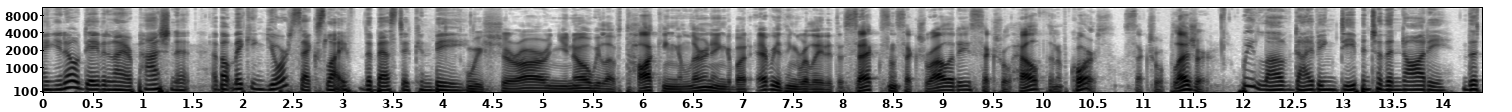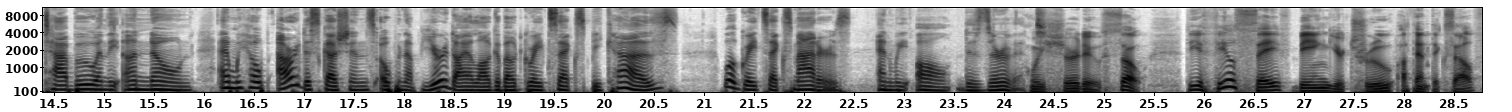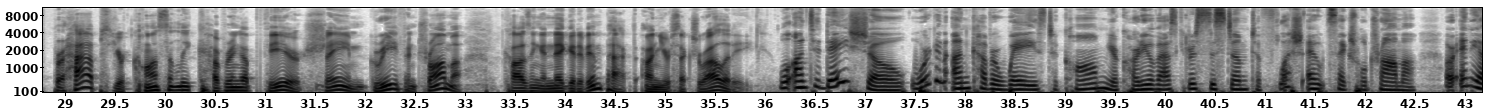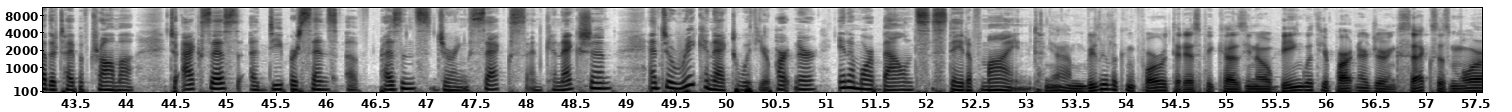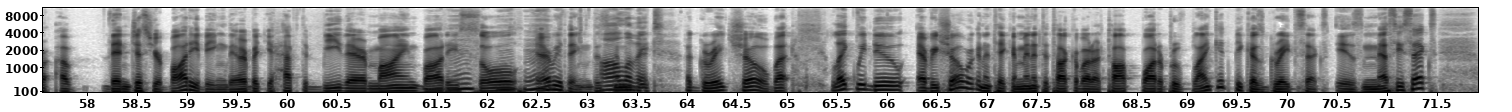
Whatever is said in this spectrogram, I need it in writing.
And you know, David and I are passionate about making your sex life the best it can be. We sure are. And you know, we love talking and learning about everything related to sex and sexuality, sexual health, and of course, sexual pleasure. We love diving deep into the naughty, the taboo, and the unknown. And we hope our discussions open up your dialogue about great sex because, well, great sex matters and we all deserve it. We sure do. So, do you feel safe being your true, authentic self? Perhaps you're constantly covering up fear, shame, grief, and trauma, causing a negative impact on your sexuality. Well, on today's show, we're going to uncover ways to calm your cardiovascular system to flush out sexual trauma or any other type of trauma, to access a deeper sense of presence during sex and connection, and to reconnect with your partner in a more balanced state of mind. Yeah, I'm really looking forward to this because, you know, being with your partner during sex is more of than just your body being there, but you have to be there mind, body, mm-hmm, soul, mm-hmm. everything. This All of it. A great show. But like we do every show, we're going to take a minute to talk about our top waterproof blanket because great sex is messy sex,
